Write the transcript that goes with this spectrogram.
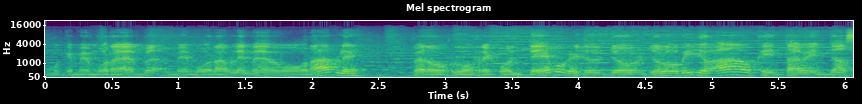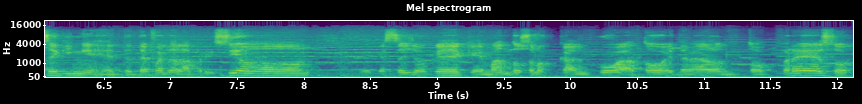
como que memorable, memorable, memorable, pero lo recordé porque yo, yo, yo lo vi, yo, ah, ok, está bien, ya sé quién es este, este fue de la prisión, de qué sé yo qué, que Mando se los cargó a todos y terminaron todos presos.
